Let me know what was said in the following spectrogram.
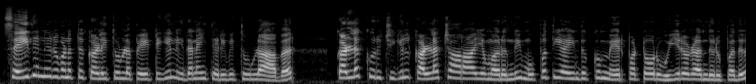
செய்தி நிறுவனத்துக்கு அளித்துள்ள பேட்டியில் இதனை தெரிவித்துள்ள அவர் கள்ளக்குறிச்சியில் கள்ளச்சாராயம் அருந்தி முப்பத்தி ஐந்துக்கும் மேற்பட்டோர் உயிரிழந்திருப்பது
